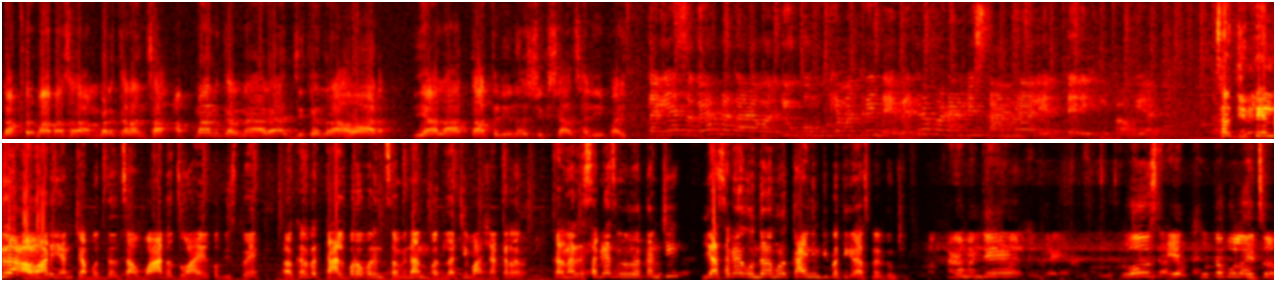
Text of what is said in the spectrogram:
डॉक्टर बाबासाहेब आंबेडकरांचा अपमान करणाऱ्या जितेंद्र आव्हाड याला तातडीनं शिक्षा झाली पाहिजे. तर या सगळ्या प्रकारावरती उपमुख्यमंत्री देवेंद्र फडणवीस काय म्हणाले ते देखील पाहूयात. सर जितेंद्र आव्हाड यांच्याबद्दलचा वाद जो आहे तो दिसतोय. खरं तर काल परवापर्यंत संविधान बदलाची भाषा करत करणाऱ्या सगळ्याच विरोधकांची या सगळ्या गोंधळामुळे काय नेमकी प्रतिक्रिया असणार तुमची? खरं म्हणजे रोज एक खोटं बोलायचं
